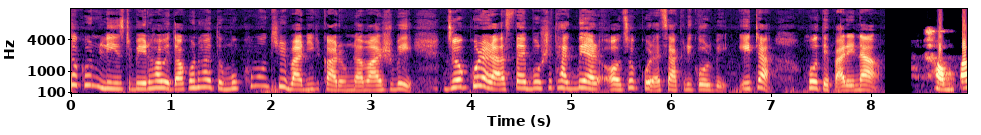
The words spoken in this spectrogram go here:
যখন লিস্ট বের হবে, তখন হয়তো মুখ্যমন্ত্রীর বাড়ির কারোর নাম আসবে। যোগ্যরা রাস্তায় বসে থাকবে আর অযোগ্যরা চাকরি করবে। এটা হতে পারে না। শম্পা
